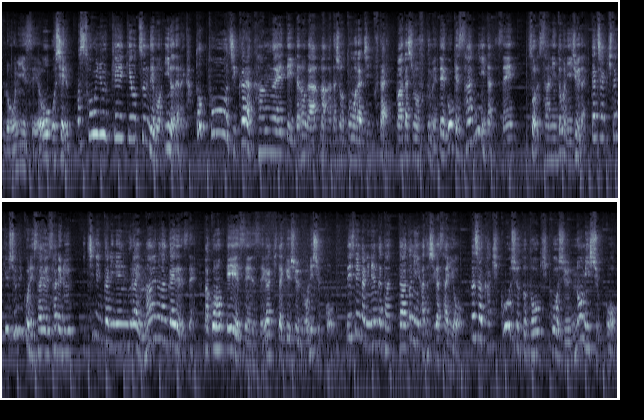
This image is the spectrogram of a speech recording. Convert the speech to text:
浪人生を教える。まあ、そういう経験を積んでもいいのではないか。と、当時から考えていたのが、まあ、私の友達2人、まあ、私も含めて合計3人いたんですね。そうです、3人とも20代。私が北九州予備校に採用される1年か2年ぐらい前の段階でですね、まあ、この A 先生が北九州校に出向で1年か2年が経った後に私が採用。私は夏季講習と冬季講習のみ出向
